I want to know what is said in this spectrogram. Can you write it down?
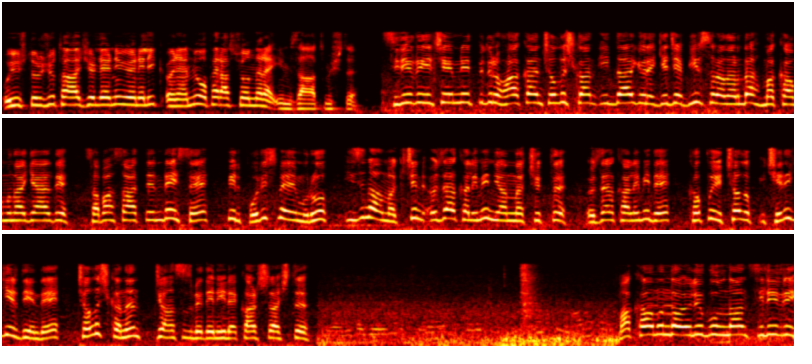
Uyuşturucu tacirlerine yönelik önemli operasyonlara imza atmıştı. Silivri İlçe Emniyet Müdürü Hakan Çalışkan iddiaya göre gece bir sıralarında makamına geldi. Sabah saatlerinde ise bir polis memuru izin almak için özel kalemin yanına çıktı. Özel kalemi de kapıyı çalıp içeri girdiğinde Çalışkan'ın cansız bedeniyle karşılaştı. Makamında ölü bulunan Silivri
